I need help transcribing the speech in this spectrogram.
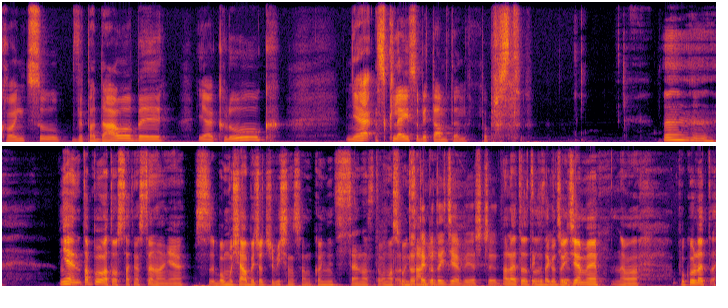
W końcu wypadałoby jak Luke. Nie, sklej sobie tamten, po prostu. Nie, no to była to ostatnia scena, nie? Bo musiała być oczywiście na sam koniec scena z dwoma słońcami. Do tego dojdziemy jeszcze. Ale to, to tego do tego dojdziemy. dojdziemy. No, w ogóle, t-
